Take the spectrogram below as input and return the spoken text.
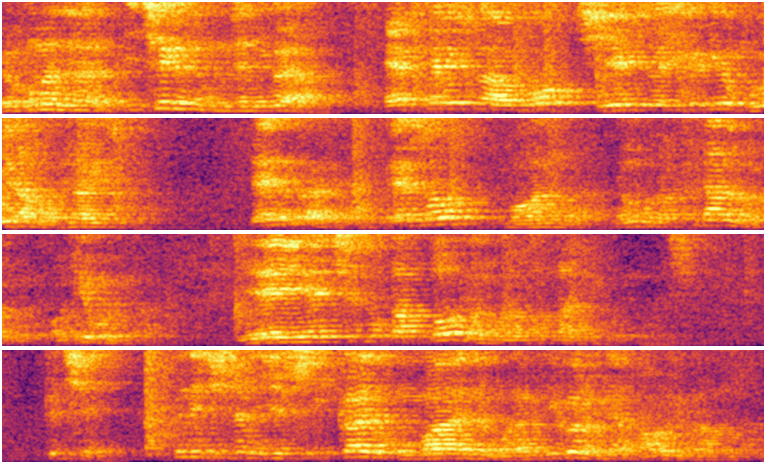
여기 보면은 이 책에서 문제는 이거야 fx하고 gx가 이거, 이거 보이라면 어떻게 하겠어? 떼는 거야. 빼서 뭐 하는 거야? 0보다 크다는 걸 보는 거야 어떻게 보인다? 얘의 최소값도 0보다 컸다 이렇게 보는 거지 그치? 근데 진짜 이제 이과에도 공부하는 애들 뭐냐면 이거를 그냥 바로 이거 하는 거야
